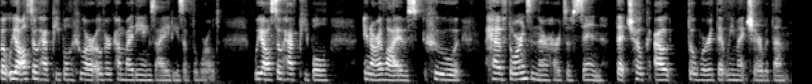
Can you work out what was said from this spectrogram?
But we also have people who are overcome by the anxieties of the world. We also have people in our lives who have thorns in their hearts of sin that choke out the word that we might share with them.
